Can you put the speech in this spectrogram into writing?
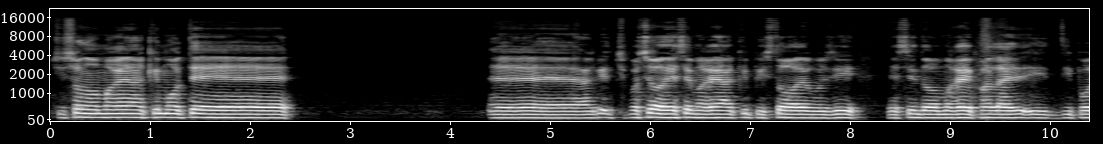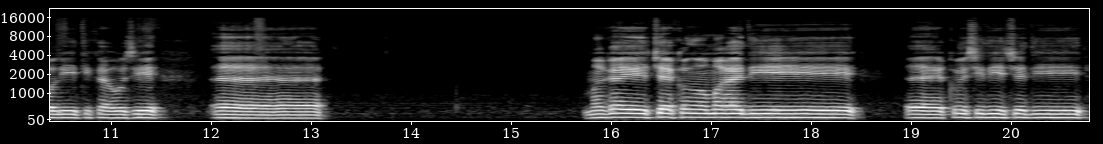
ci sono magari anche molte eh, anche, ci possono essere magari anche pistole così essendo magari parlare di, di politica così eh, magari cercano magari di eh, come si dice di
